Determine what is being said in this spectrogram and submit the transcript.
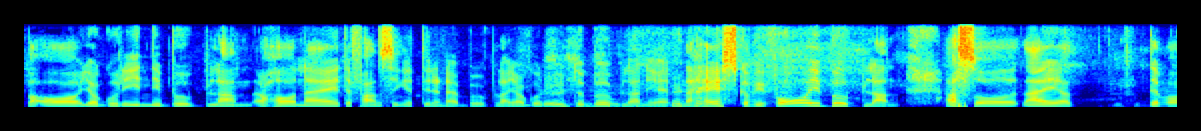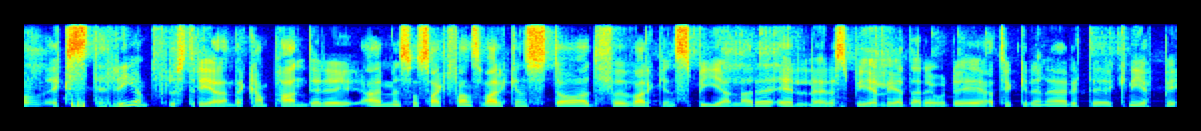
Ja, ah, jag går in i bubblan. Jaha, nej, det fanns inget i den här bubblan. Jag går ut ur bubblan igen. Nej, ska vi vara i bubblan? Alltså, nej, det var en extremt frustrerande kampanj det ja, men som sagt fanns varken stöd för varken spelare eller spelledare och det, jag tycker den är lite knepig.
